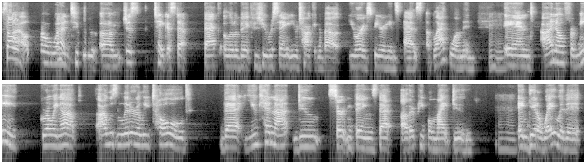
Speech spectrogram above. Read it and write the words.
So i also wanted to um just take a step back a little bit because you were saying you were talking about your experience as a black woman mm-hmm. and i know for me growing up i was literally told that you cannot do certain things that other people might do mm-hmm. and get away with it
